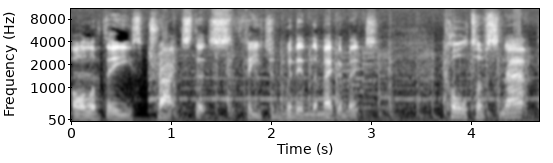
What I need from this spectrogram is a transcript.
all of these tracks that's featured within the Megamix. Cult of Snap.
